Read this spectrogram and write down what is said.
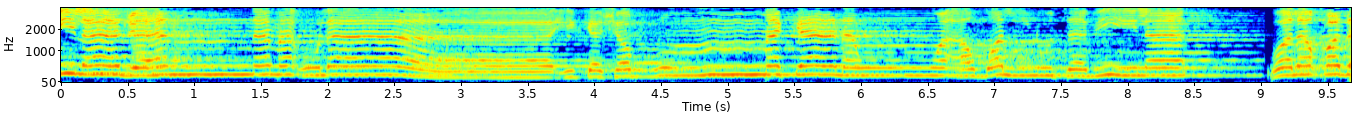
إلى جهنم أولئك شر مكانا وأضل سبيلا. ولقد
